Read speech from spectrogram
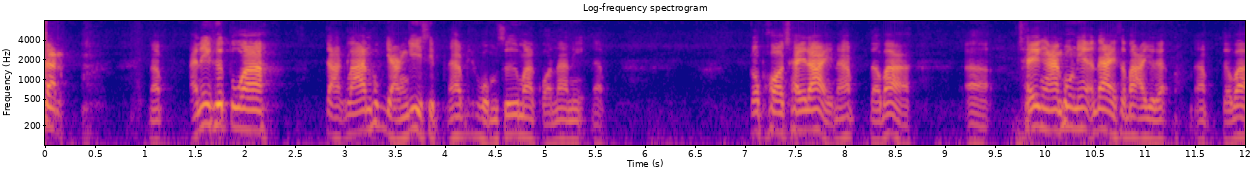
จันันนี้คือตัวจากร้านทุกอย่างยี่สิบนะครับ ที่ผมซื้อมาก่อนหน้านี้นะครับ ก็พอใช้ได้นะครับ แต่ว่าใช้งานพวกนี้ได้สบายอยู่แล้วนะครับ แต่ว่า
